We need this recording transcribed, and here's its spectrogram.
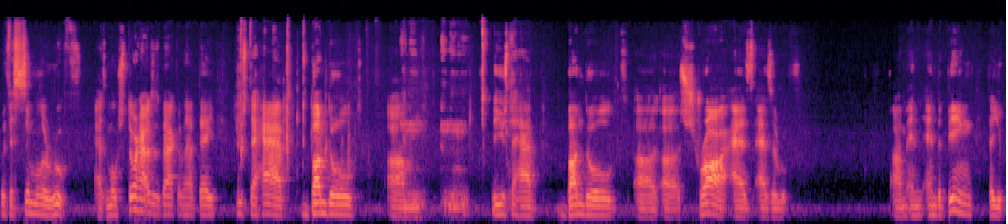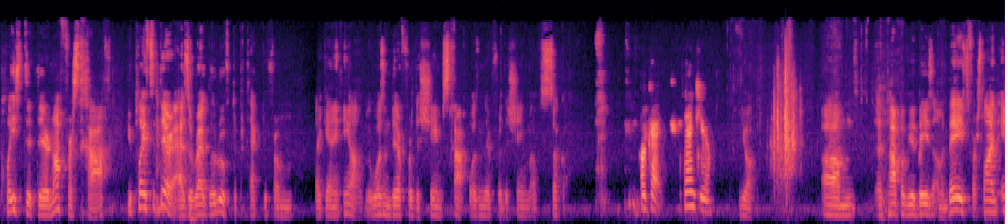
with a similar roof, as most storehouses back in that day used to have bundled. Um, they used to have bundled uh, uh, straw as as a roof. Um, and and the being that you placed it there not for schach, you placed it there as a regular roof to protect you from like anything else. It wasn't there for the shem schach, wasn't there for the shem of sukkah. okay, thank you. Yeah. Um, the top of your base on the base, first line, The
